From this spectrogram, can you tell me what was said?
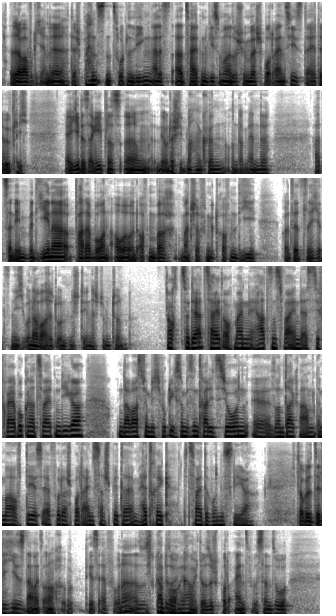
also da war wirklich eine der spannendsten zweiten Ligen alles, aller Zeiten, wie es immer so schön bei Sport 1 hieß. Da hätte wirklich ja, jedes Ergebnis ähm, den Unterschied machen können. Und am Ende hat es dann eben mit Jena, Paderborn, Aue und Offenbach Mannschaften getroffen, die grundsätzlich jetzt nicht unerwartet unten stehen, das stimmt schon. Auch zu der Zeit auch mein Herzensverein, der SC Freiburg in der zweiten Liga. Und da war es für mich wirklich so ein bisschen Tradition, äh, Sonntagabend immer auf DSF oder Sport 1 dann später im Hattrick, die zweite Bundesliga. Ich glaube, tatsächlich hieß es damals auch noch DSF, oder? Also es könnte so. Ja. Ich glaube, so Sport 1 ist dann so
